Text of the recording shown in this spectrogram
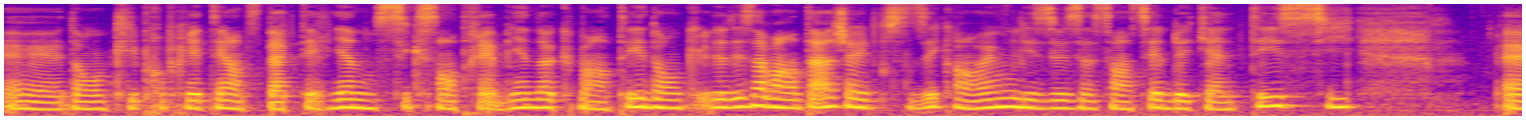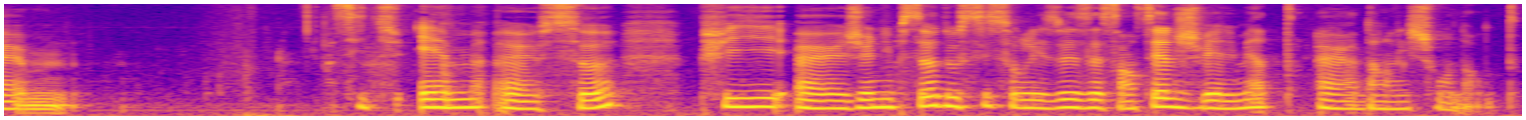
euh, donc les propriétés antibactériennes aussi qui sont très bien documentées. Donc, il y a des avantages à utiliser quand même les huiles essentielles de qualité si... Euh, si tu aimes ça. Puis, j'ai un épisode aussi sur les huiles essentielles, je vais le mettre dans les show notes.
